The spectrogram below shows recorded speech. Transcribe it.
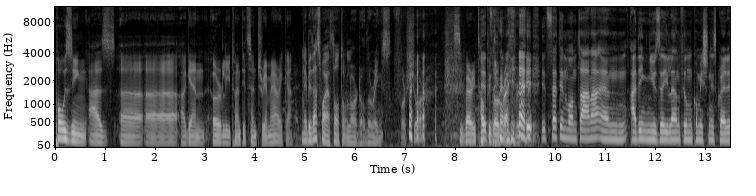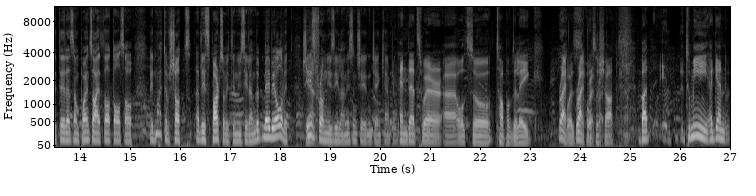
posing as uh, uh, again early 20th century America Maybe that's why I thought of Lord of the Rings. for sure. it's a very topical It's- reference. yeah, it's set in Montana, and I think New Zealand Film Commission is credited at some point. So I thought also it might have shot at least parts of it in New Zealand, but maybe all of it. She's Yeah. from New Zealand, isn't she, Jane Campion? and that's where uh, also Top of the Lake Right, was right, also right, right, shot. But it, to me, again,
